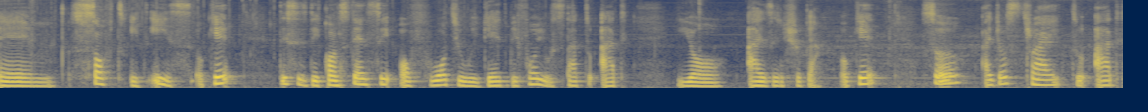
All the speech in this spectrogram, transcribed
um soft it is. Okay this is the consistency of what you will get before you start to add your icing sugar okay? So i just try to add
